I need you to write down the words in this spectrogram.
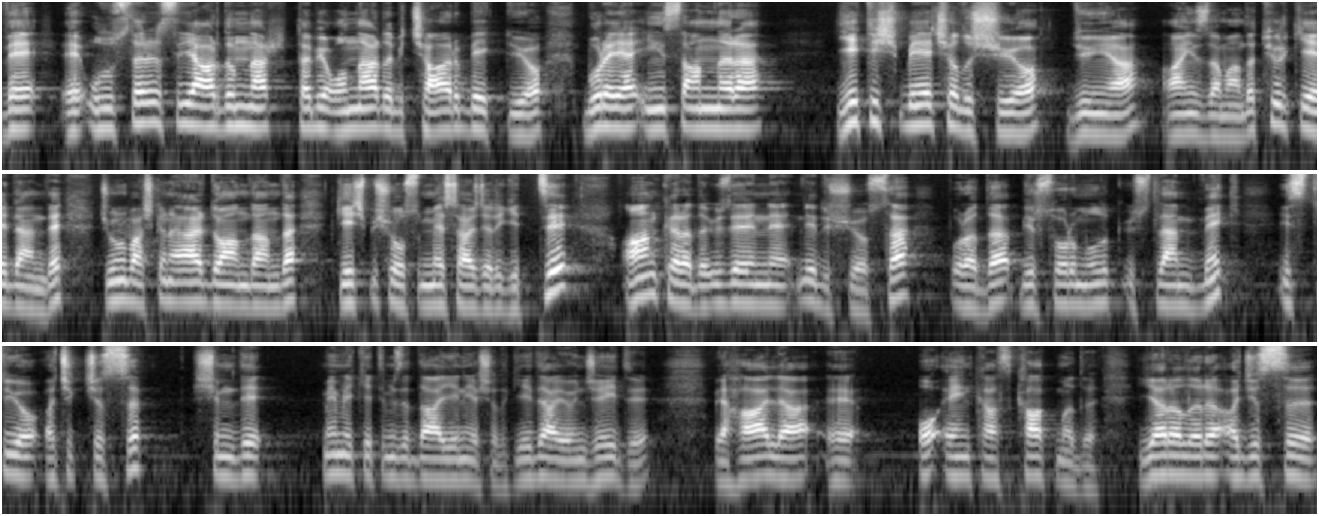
ve e, uluslararası yardımlar tabii onlar da bir çağrı bekliyor. Buraya insanlara yetişmeye çalışıyor dünya aynı zamanda. Türkiye'den de Cumhurbaşkanı Erdoğan'dan da geçmiş olsun mesajları gitti. Ankara'da üzerine ne düşüyorsa burada bir sorumluluk üstlenmek istiyor açıkçası. Şimdi memleketimizde daha yeni yaşadık. 7 ay önceydi ve hala e, o enkaz kalkmadı. Yaraları, acısı,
